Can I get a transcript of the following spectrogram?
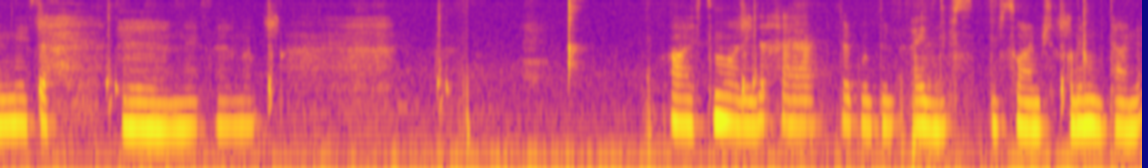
Neyse. Ee, neyse. Aa istim oraydı. Çok mutluyum. Ay dips, dips varmış. Alayım bir tane.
